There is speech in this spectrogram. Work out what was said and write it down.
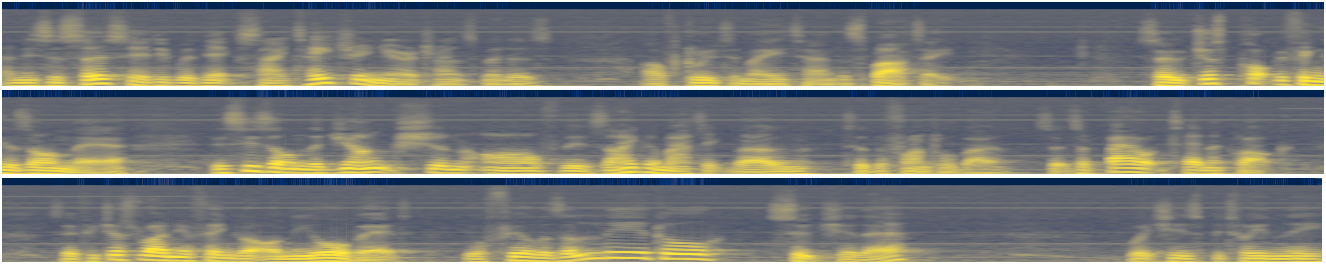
and is associated with the excitatory neurotransmitters of glutamate and aspartate. So just pop your fingers on there this is on the junction of the zygomatic bone to the frontal bone. So it's about 10 o'clock. So if you just run your finger on the orbit, you'll feel there's a little suture there, which is between the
